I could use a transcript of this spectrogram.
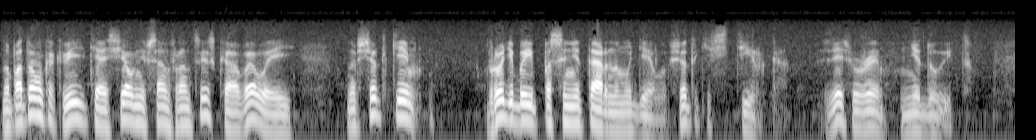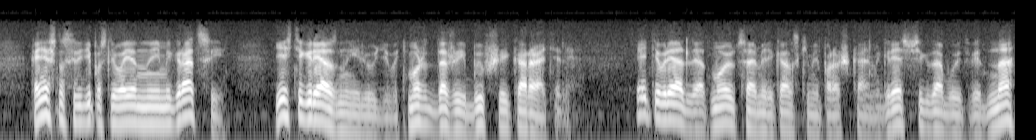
Но потом, как видите, осел не в Сан-Франциско, а в Л.А. Но все-таки вроде бы и по санитарному делу, все-таки стирка. Здесь уже не дует. Конечно, среди послевоенной эмиграции есть и грязные люди, быть может, даже и бывшие каратели. Эти вряд ли отмоются американскими порошками. Грязь всегда будет видна,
